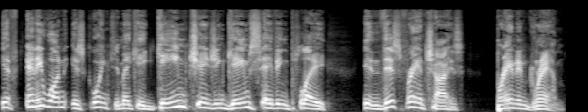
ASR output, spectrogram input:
if anyone is going to make a game changing, game saving play in this franchise, Brandon Graham.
